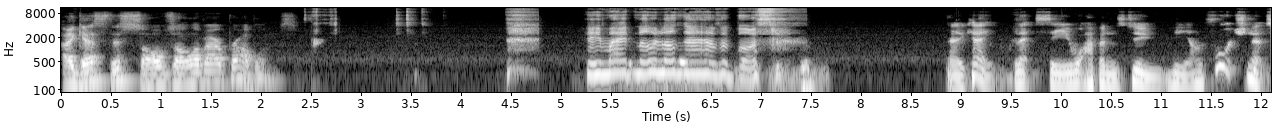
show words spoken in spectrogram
I guess this solves all of our problems. He might no longer have a boss. Okay, let's see what happens to the unfortunate.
